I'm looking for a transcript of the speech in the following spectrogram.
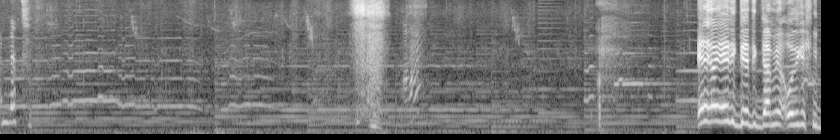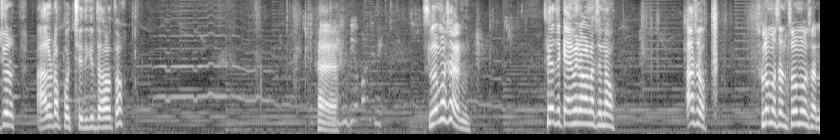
আমি যাচ্ছি। এদিক দিয়ে এদিক দিয়ে, আমি ওদিকে সূর্যের আলোটা পড়ছে, এদিকে ধরো তো। হ্যাঁ। স্লো মোশন ঠিক আছে ক্যামেরা অন আছে, নাও। আসো। Slow motion slow motion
